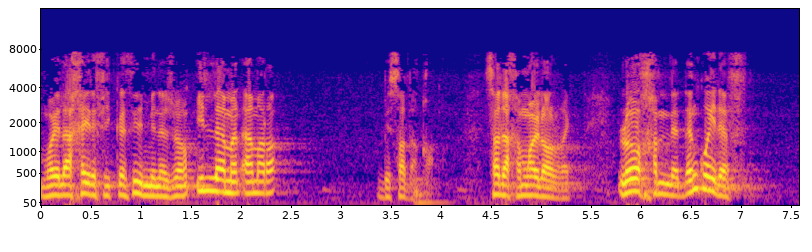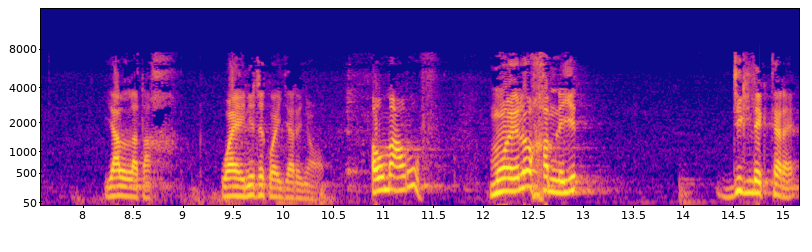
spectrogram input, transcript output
mooy laa xayra fi kathir min ajwam illa man amara bi sadaqa sadaqa mooy loolu rek loo xam ne da nga koy def yàlla tax waaye nit a koy jariñoo aw maaruf mooy loo xam ne it digleeg tere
